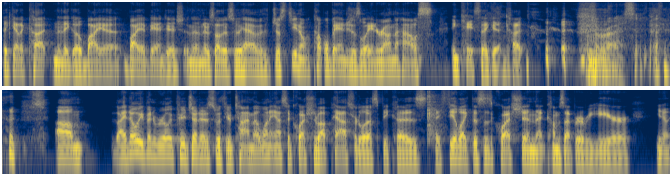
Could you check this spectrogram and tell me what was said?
they get a cut and then they go buy a buy a bandage, and then there's others who have just you know a couple bandages laying around the house in case they get cut. right. um, I know we've been really generous with your time. I want to ask a question about passwordless because I feel like this is a question that comes up every year. You know,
